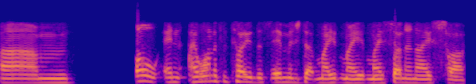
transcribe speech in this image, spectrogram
Um, oh, and I wanted to tell you this image that my, my, my son and I saw.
